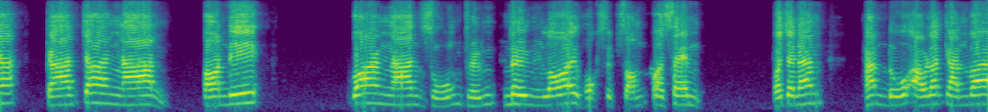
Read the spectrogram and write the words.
ฮะการจ้างงานตอนนี้ว่างงานสูงถึง 162เปอร์เซ็นเพราะฉะนั้นท่านดูเอาละกันว่า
